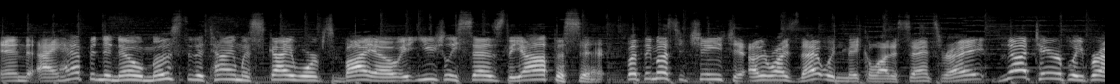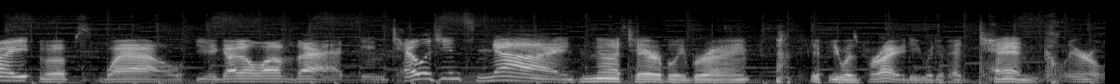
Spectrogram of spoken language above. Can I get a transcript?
and I happen to know most of the time with Skywarp's bio, it usually says the opposite. But they must have changed it, otherwise that wouldn't make a lot of sense, right? Not terribly bright. Oops. Wow. You gotta love that. Intelligence 9. Not terribly bright. if he was bright, he would have had 10, clearly.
